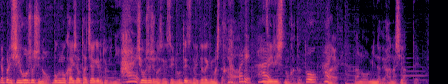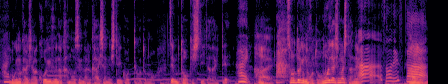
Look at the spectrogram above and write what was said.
やっぱり司法書士の僕の会社を立ち上げるときに、はい、司法書士の先生にお手伝いいただきましたからやっぱり、はい、税理士の方と、はい、はい、あのみんなで話し合って、僕の会社はこういうふうな可能性のある会社にしていこうってことも全部登記していただいて、はい。はい、その時のことを思い出しましたね。あそうですか、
